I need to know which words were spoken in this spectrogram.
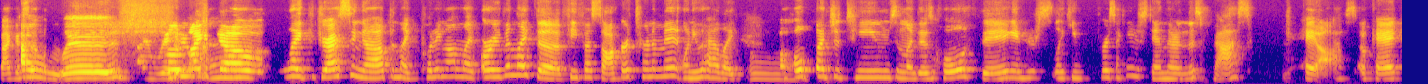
back us I up. wish. I really like know, like dressing up and like putting on like, or even like the FIFA soccer tournament when you had like Ooh. a whole bunch of teams and like this whole thing, and you're just like you for a second you just stand there in this mass chaos, okay?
